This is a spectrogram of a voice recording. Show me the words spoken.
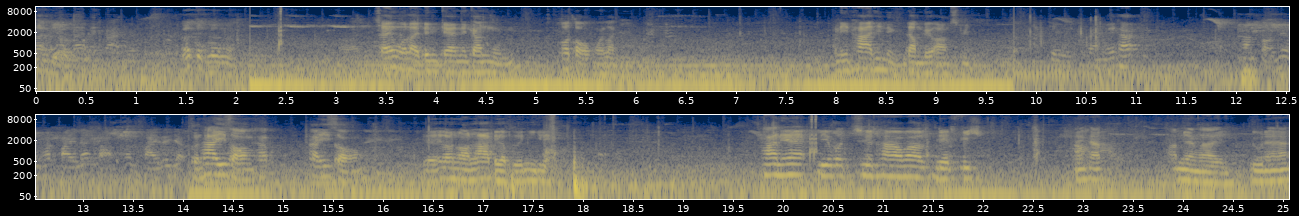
ข้างเดียว แล้วตกลงอะใช้หัวไหล่เป็นแกนในการหมุนข้อต่อหัวไหล่อันนี้ท่าที่หนึ่งดัมเบลอาร์มสวิงแบ่งไหมครับทำต่อเนื่องครับไปแล้วตัดไปแล้วอย่าส่วนท่าที่สองครับท่าที่สองเดี๋ยวให้เรานอนราบไปกับพื้นนี้เลยท่าเนี้ยเรียกว่าชื่อท่าว่า dead fish นะครับทำอย่างไรดูนะฮะ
